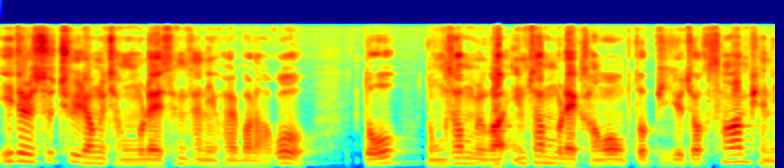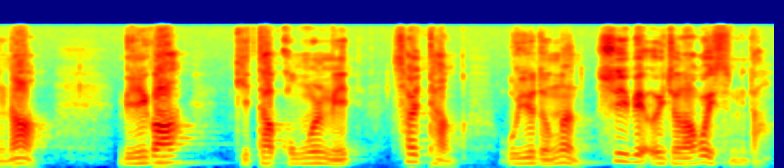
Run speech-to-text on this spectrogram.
이들 수출용 작물의 생산이 활발하고 또 농산물과 임산물의 강호업도 비교적 성한 편이나 밀과 기타 곡물 및 설탕, 우유 등은 수입에 의존하고 있습니다.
